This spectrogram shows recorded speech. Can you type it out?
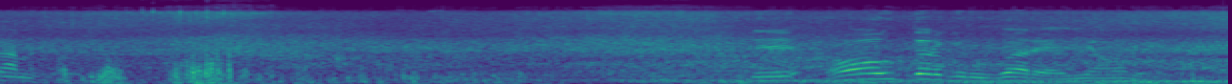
ਕਨਖਲ ਤੇ ਉਹ ਉਧਰ ਗੁਰੂ ਘਰ ਹੈ ਜੀ, ਆਹ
